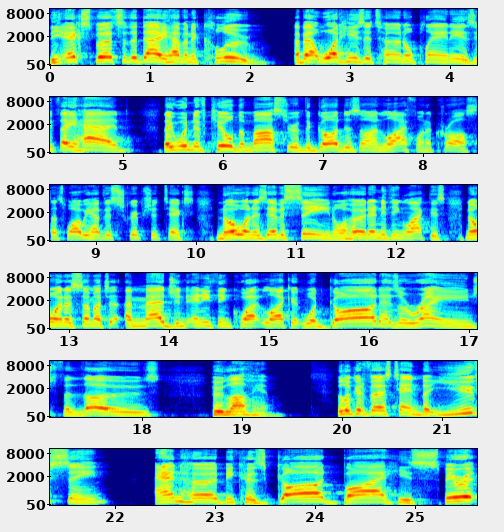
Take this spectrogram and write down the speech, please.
The experts of the day haven't a clue about what his eternal plan is. If they had, They wouldn't have killed the master of the God designed life on a cross. That's why we have this scripture text. No one has ever seen or heard anything like this. No one has so much imagined anything quite like it. What God has arranged for those who love Him. But look at verse 10. But you've seen and heard because God, by His Spirit,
